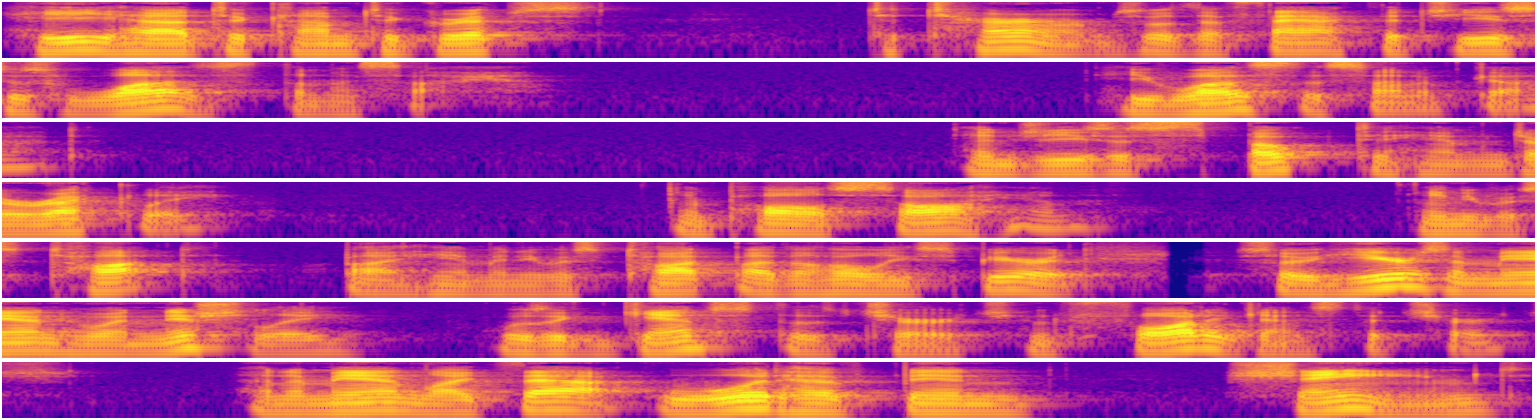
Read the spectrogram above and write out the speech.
He had to come to grips, to terms with the fact that Jesus was the Messiah. He was the Son of God. And Jesus spoke to him directly. And Paul saw him. And he was taught by him, and he was taught by the Holy Spirit. So here's a man who initially was against the church and fought against the church. And a man like that would have been shamed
